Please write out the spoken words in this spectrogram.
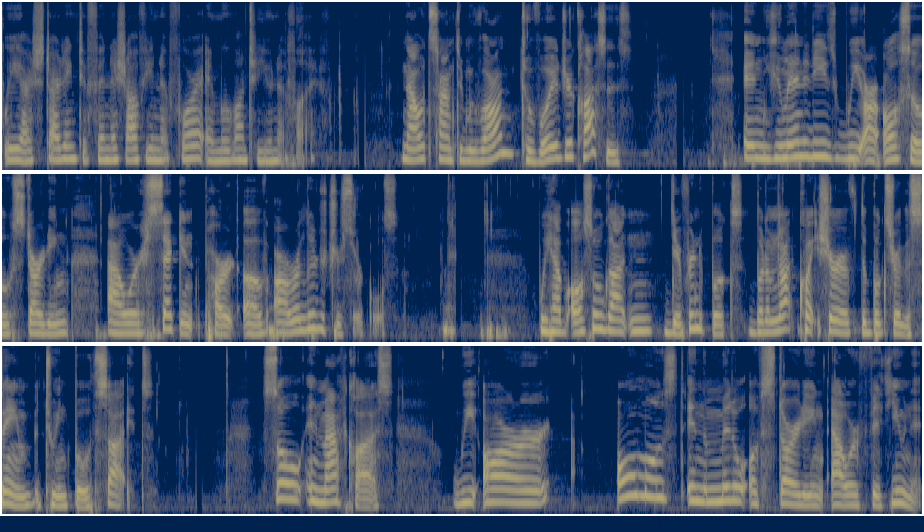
we are starting to finish off Unit 4 and move on to Unit 5. Now it's time to move on to Voyager classes. In humanities, we are also starting our second part of our literature circles. We have also gotten different books, but I'm not quite sure if the books are the same between both sides. So, in math class, we are almost in the middle of starting our fifth unit.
